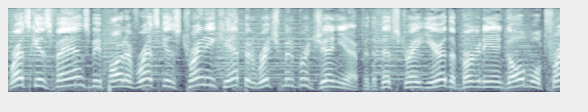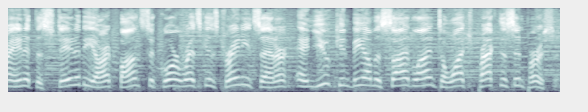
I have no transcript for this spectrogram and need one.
Redskins fans, be part of Redskins training camp in Richmond, Virginia. For the fifth straight year, the Burgundy and Gold will train at the state of the art Bon Secours Redskins Training Center, and you can be on the sideline to watch practice in person.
